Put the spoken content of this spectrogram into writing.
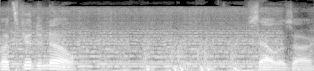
That's good to know. Salazar.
